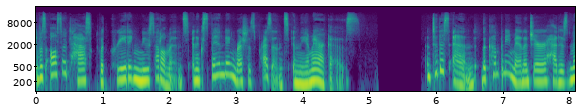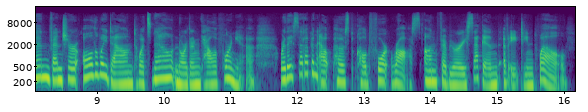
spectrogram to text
It was also tasked with creating new settlements and expanding Russia's presence in the Americas. And to this end, the company manager had his men venture all the way down to what's now Northern California, where they set up an outpost called Fort Ross on February 2nd of 1812.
